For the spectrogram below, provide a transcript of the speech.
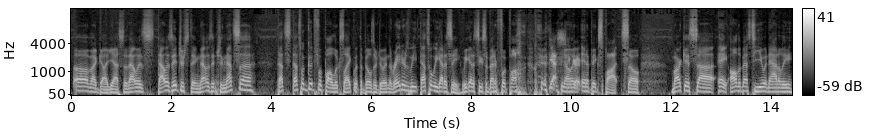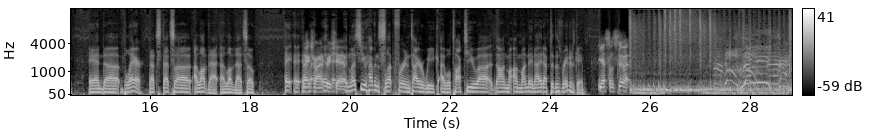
Oh my God, yeah. So that was that was interesting. That was interesting. That's uh. That's that's what good football looks like. What the Bills are doing. The Raiders, we that's what we got to see. We got to see some better football. Yes, you know, in, in a big spot. So, Marcus, uh, hey, all the best to you and Natalie and uh, Blair. That's that's uh, I love that. I love that. So, hey, Thanks, Ryan. I appreciate it. Unless you haven't slept for an entire week, I will talk to you uh, on on Monday night after this Raiders game. Yes, let's do it.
